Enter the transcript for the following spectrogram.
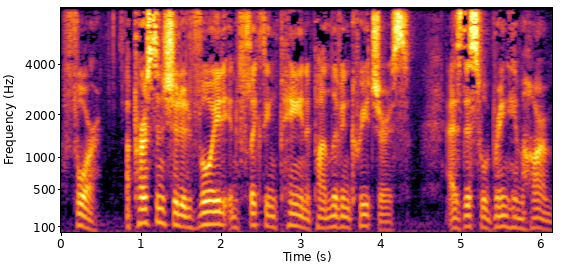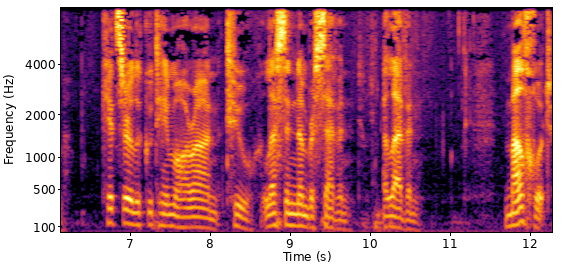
4. A person should avoid inflicting pain upon living creatures, as this will bring him harm. Kitzur Likutei Moharan 2, Lesson Number 7, 11. Malchut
